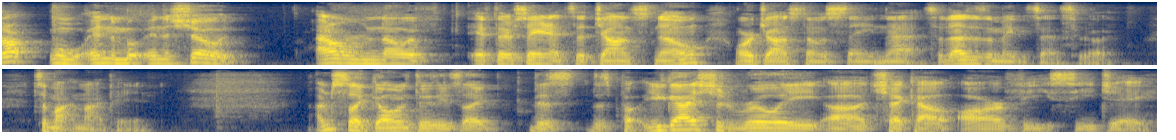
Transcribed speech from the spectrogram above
don't. Well, in the in the show, I don't even know if if they're saying it to Jon Snow or Jon Snow is saying that. So that doesn't make sense really, to my my opinion. I'm just like going through these like this this. Po- you guys should really uh, check out RVCJ.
